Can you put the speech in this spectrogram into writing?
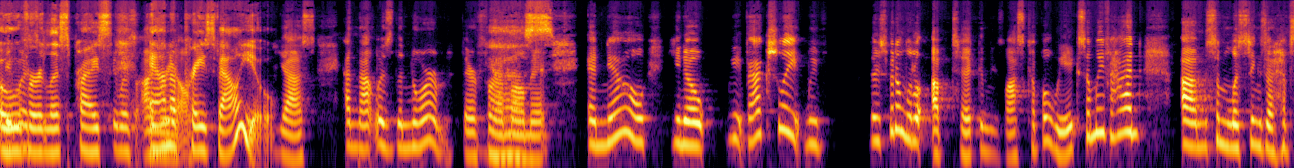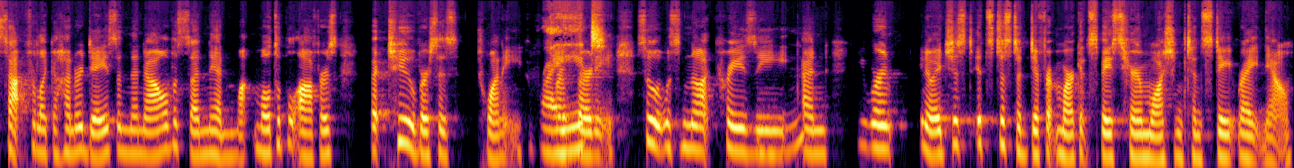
over was list price It was and appraised value. Yes. And that was the norm there for a moment. And now, you know, we've actually we've there's been a little uptick in these last couple of weeks, and we've had um, some listings that have sat for like 100 days, and then now all of a sudden they had mu- multiple offers, but two versus 20 Right. or 30. So it was not crazy, Mhm. and you weren't, you know, it just it's just a different market space here in Washington State right now.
